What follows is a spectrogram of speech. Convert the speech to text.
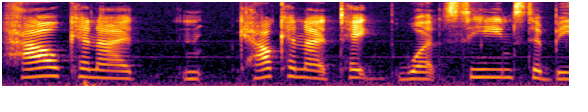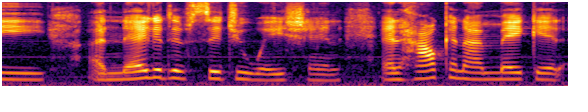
how can I how can I take what seems to be a negative situation and how can I make it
